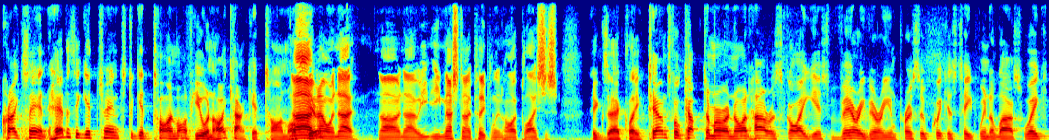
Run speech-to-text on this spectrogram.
Craig Sand, how does he get a chance to get time off? You and I can't get time off. No, no, I know. No, no, he, he must know people in high places. Exactly. Townsville Cup tomorrow night. Hara Sky, yes, very, very impressive. Quickest heat winner last week.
